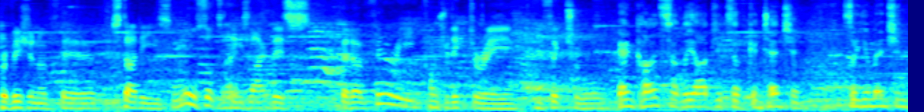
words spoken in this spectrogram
provision of their studies? And all sorts of things like this that are very contradictory, conflictual. and constantly objects of contention. So you mentioned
